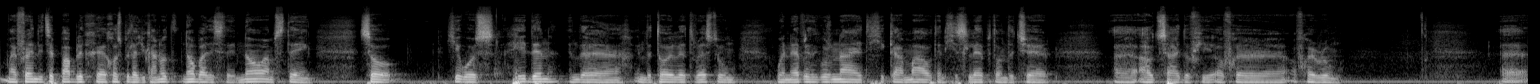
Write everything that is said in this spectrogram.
my friend, it's a public uh, hospital. You cannot. Nobody stay. No, I'm staying." So he was hidden in the in the toilet restroom. When everything was night, he came out and he slept on the chair uh, outside of, he, of her uh, of her room. Uh,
